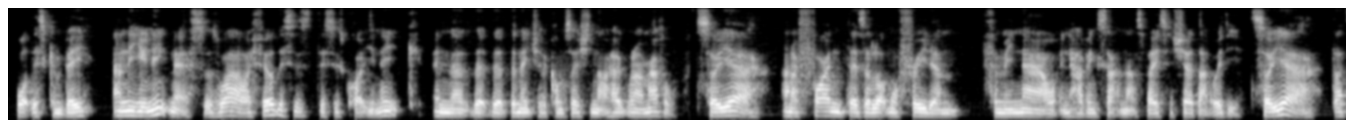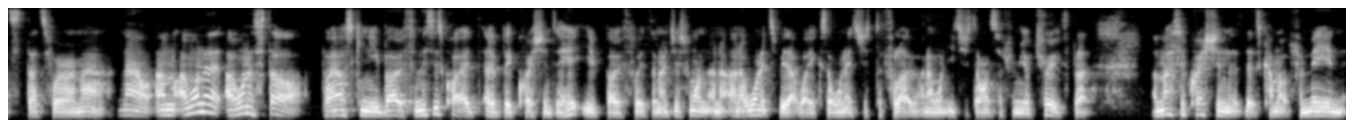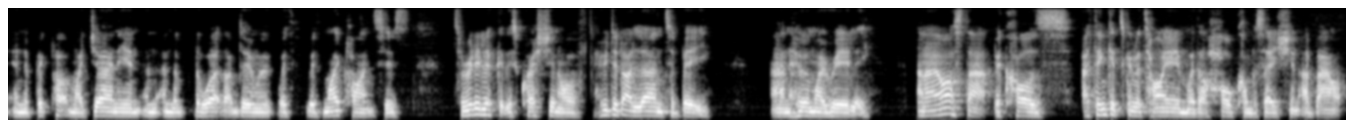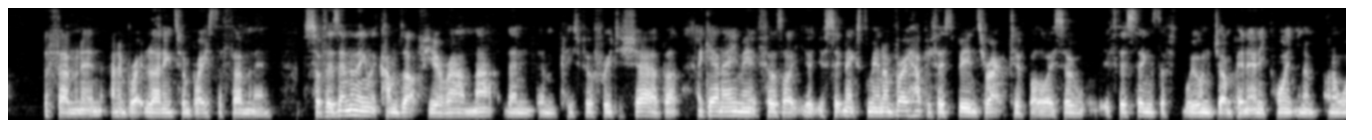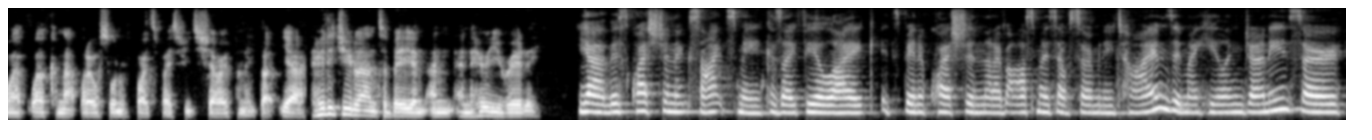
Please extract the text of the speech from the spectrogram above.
what this can be and the uniqueness as well. I feel this is this is quite unique in the the, the nature of the conversation that I hope will unravel. So yeah, and I find there's a lot more freedom for me now in having sat in that space and shared that with you. So yeah, that's that's where I'm at now. Um, I want to I want to start by asking you both, and this is quite a, a, big question to hit you both with, and I just want and I, and I want it to be that way because I want it just to flow, and I want you to just answer from your truth, but a massive question that, that's come up for me and, and, a big part of my journey and, and, and the, the, work that I'm doing with, with, with my clients is to really look at this question of who did I learn to be and who am I really? And I ask that because I think it's going to tie in with our whole conversation about the feminine and learning to embrace the feminine. So if there's anything that comes up for you around that, then then please feel free to share. But again, Amy, it feels like you're, you're sitting next to me, and I'm very happy for this to be interactive. By the way, so if there's things that we want to jump in at any point, then I'm, I welcome that. But I also want to provide space for you to share openly. But yeah, who did you learn to be, and and, and who are you really? Yeah, this question excites me because I feel like it's been a question that I've asked myself so many times in my healing journey. So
